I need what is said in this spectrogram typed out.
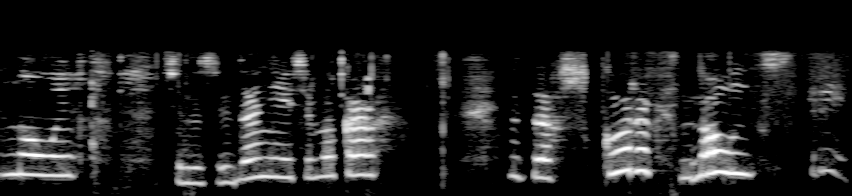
новых. Всем до свидания. Всем пока. До скорых новых встреч.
